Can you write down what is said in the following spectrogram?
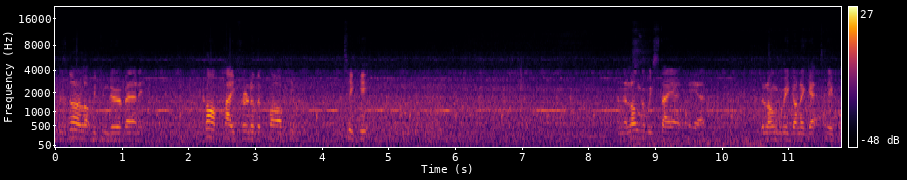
But there's not a lot we can do about it. Can't pay for another parking ticket. And the longer we stay out here, the longer we're gonna get people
